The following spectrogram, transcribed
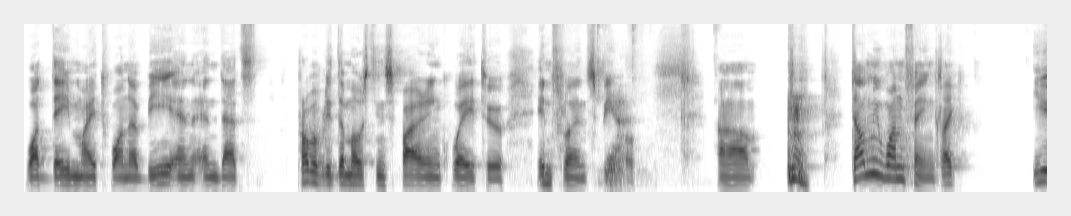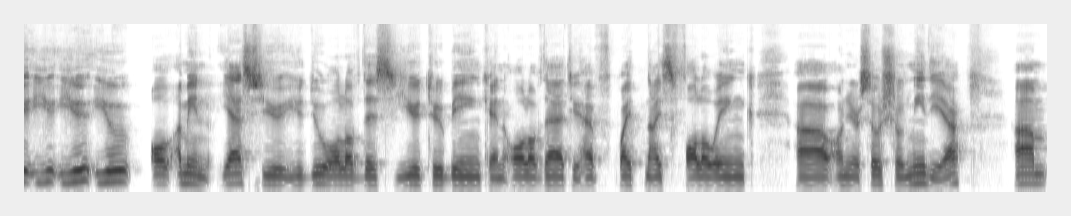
what they might want to be, and and that's probably the most inspiring way to influence people. Yeah. Um, tell me one thing, like you, you, you, you all. I mean, yes, you you do all of this YouTubing and all of that. You have quite nice following uh, on your social media. Um,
